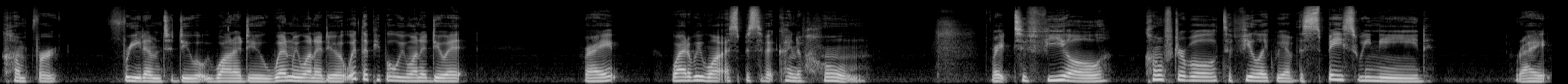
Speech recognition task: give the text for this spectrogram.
comfort, freedom to do what we want to do, when we want to do it, with the people we want to do it, right? Why do we want a specific kind of home? Right? To feel comfortable, to feel like we have the space we need, right?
